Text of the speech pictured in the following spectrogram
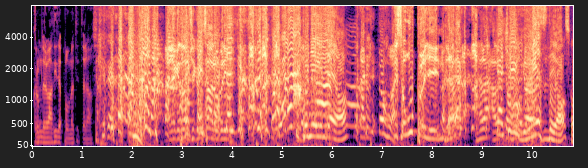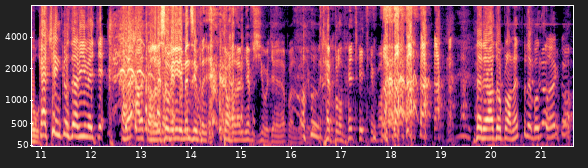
Krom devátý ta planety teda asi. A jinak je to tam všechno docela dobrý. Úplně jinde, jo? Tohle. Ty jsou úplně jinde. Hele, ale Kačenko! tohle, Hvězdy, jo? Jsou. Kačenko, zdravíme tě. hele, ale Ale tohle, ty jsou v jiný dimenzi úplně. tohle mě v životě nenapadlo. Teplomety, ty vole. Na devátou planetu, nebo co jako?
